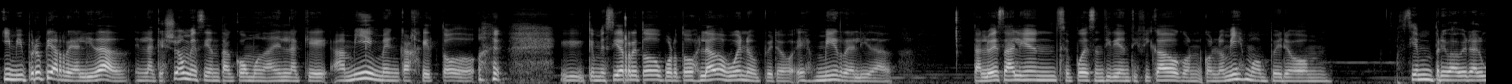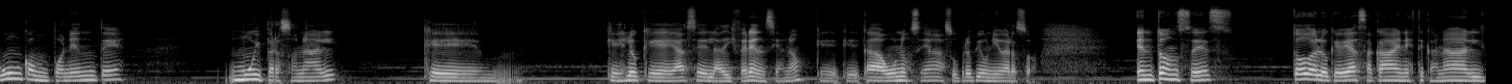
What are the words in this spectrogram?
y mi propia realidad, en la que yo me sienta cómoda, en la que a mí me encaje todo, que me cierre todo por todos lados, bueno, pero es mi realidad. Tal vez alguien se puede sentir identificado con, lo mismo, pero mm, siempre va a haber algún componente muy personal que, mm, que es lo que hace la diferencia, ¿no? que, que cada uno sea su propio universo. Entonces, todo lo que veas acá en este canal,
